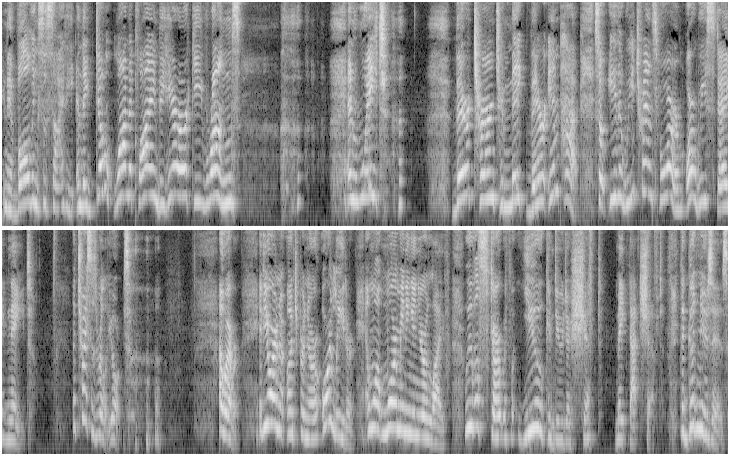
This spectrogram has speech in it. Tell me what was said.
in evolving society and they don't want to climb the hierarchy rungs and wait their turn to make their impact. So either we transform or we stagnate. The choice is really yours. However, if you are an entrepreneur or leader and want more meaning in your life, we will start with what you can do to shift make that shift. The good news is,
